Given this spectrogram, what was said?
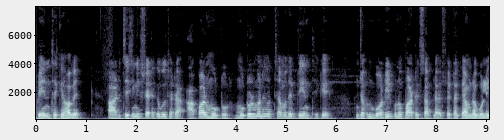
ব্রেন থেকে হবে। আর যে জিনিসটা এটাকে বলছে এটা আপার মোটর মোটর মানে হচ্ছে আমাদের ব্রেন থেকে যখন বডির কোনো পার্টের সাপ্লাই সেটাকে আমরা বলি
